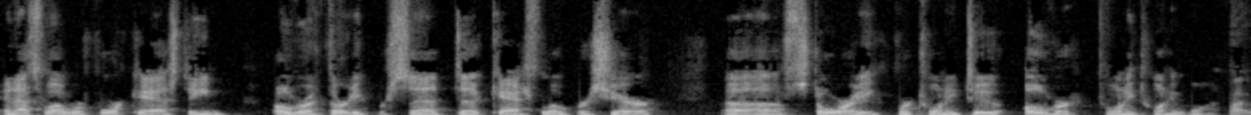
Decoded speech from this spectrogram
and that's why we're forecasting over a thirty percent uh, cash flow per share uh, story for 22 over 2021. Well,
